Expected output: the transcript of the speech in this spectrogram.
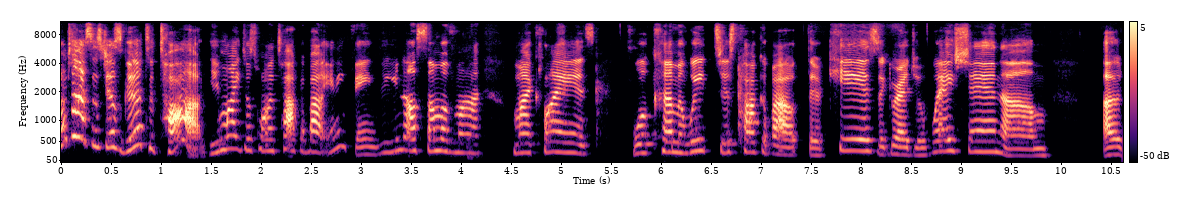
Sometimes it's just good to talk. You might just want to talk about anything. You know, some of my my clients will come and we just talk about their kids, the graduation, um, uh,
